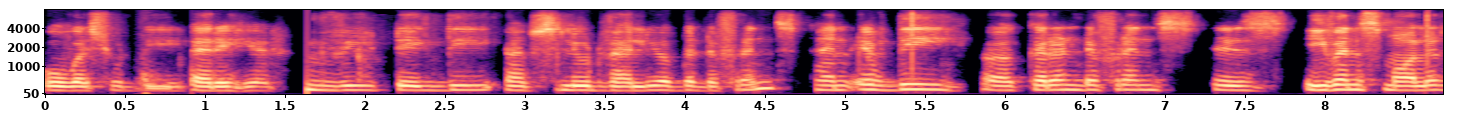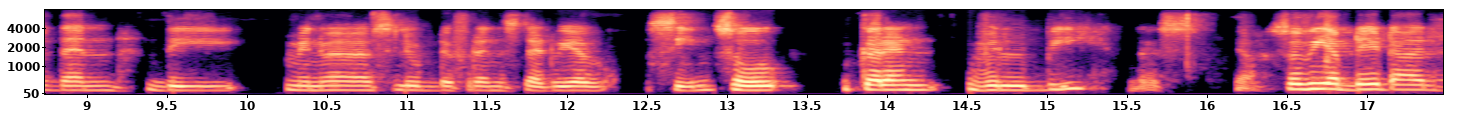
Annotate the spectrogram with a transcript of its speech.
overshoot the array here. We take the absolute value of the difference and if the uh, current difference is even smaller than the minimum absolute difference that we have seen, so current will be this. Yeah, so we update our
